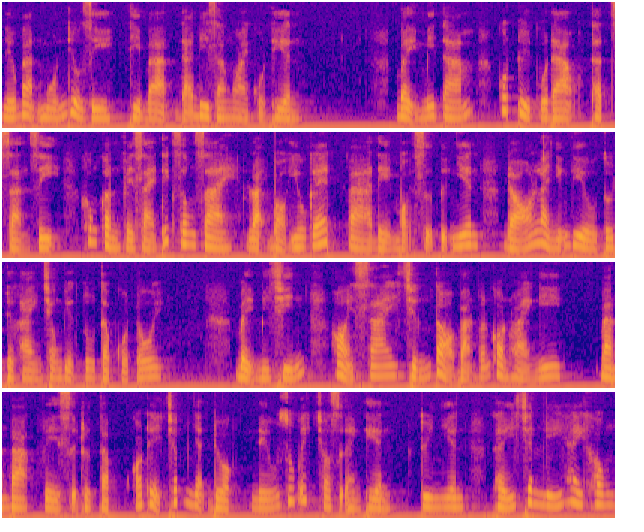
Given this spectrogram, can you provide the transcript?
Nếu bạn muốn điều gì thì bạn đã đi ra ngoài của thiền. 78. Cốt tủy của đạo thật giản dị, không cần phải giải thích rông dài, loại bỏ yêu ghét và để mọi sự tự nhiên, đó là những điều tôi thực hành trong việc tu tập của tôi. 79. Hỏi sai chứng tỏ bạn vẫn còn hoài nghi. Bàn bạc về sự thực tập có thể chấp nhận được nếu giúp ích cho sự hành thiền. Tuy nhiên, thấy chân lý hay không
